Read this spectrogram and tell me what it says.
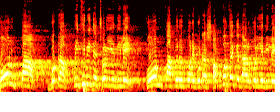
কোন পাপ গোটা পৃথিবীতে ছড়িয়ে দিলে, কোন পাপের উপরে গোটা সভ্যতাকে দাঁড় করিয়ে দিলে,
